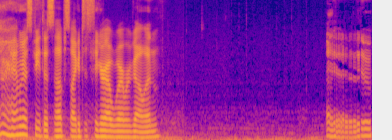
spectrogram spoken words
Alright, I'm gonna speed this up so I can just figure out where we're going.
